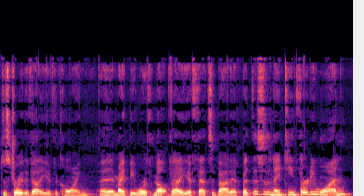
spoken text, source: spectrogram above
destroy the value of the coin. And it might be worth melt value if that's about it. But this is 1931.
